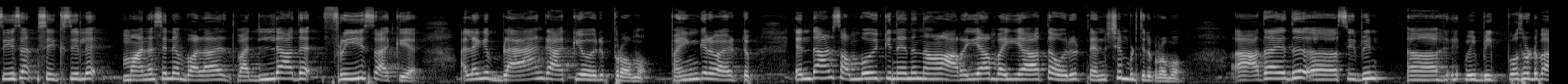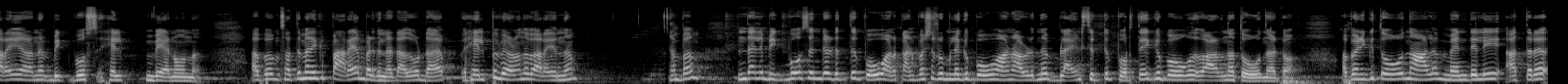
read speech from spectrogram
Season സിക്സിൽ മനസ്സിനെ വളരെ വല്ലാതെ ഫ്രീസാക്കിയ അല്ലെങ്കിൽ ബ്ലാങ്ക് ആക്കിയ ഒരു പ്രൊമോ ഭയങ്കരമായിട്ടും എന്താണ് സംഭവിക്കുന്നതെന്ന് നാ അറിയാൻ വയ്യാത്ത ഒരു ടെൻഷൻ പിടിച്ചൊരു പ്രൊമോ അതായത് സിബിൻ ബിഗ് ബോസിനോട് പറയുകയാണ് ബിഗ് ബോസ് ഹെൽപ്പ് വേണമെന്ന് അപ്പം സത്യം എനിക്ക് പറയാൻ പറ്റുന്നില്ല കേട്ടോ. അതുകൊണ്ടാണ് ഹെൽപ്പ് വേണമെന്ന് പറയുന്നു. അപ്പം എന്തായാലും ബിഗ് ബോസിന്റെ അടുത്ത് പോവുകയാണ്. കൺഫെഷൻ റൂമിലേക്ക് പോവുകയാണ്. അവിടുന്ന് ബ്ലൈൻഡ്സ് ഇട്ട് പുറത്തേക്ക് പോകുകയാണെന്ന് തോന്നുന്നു കേട്ടോ. അപ്പോൾ എനിക്ക് തോന്നുന്ന ആൾ മെന്റലി അത്ര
